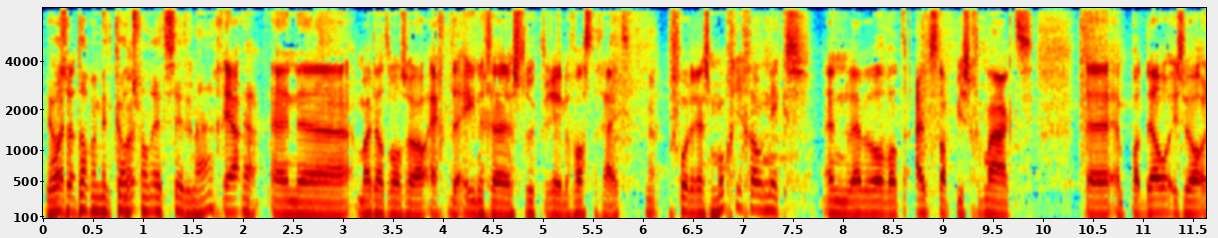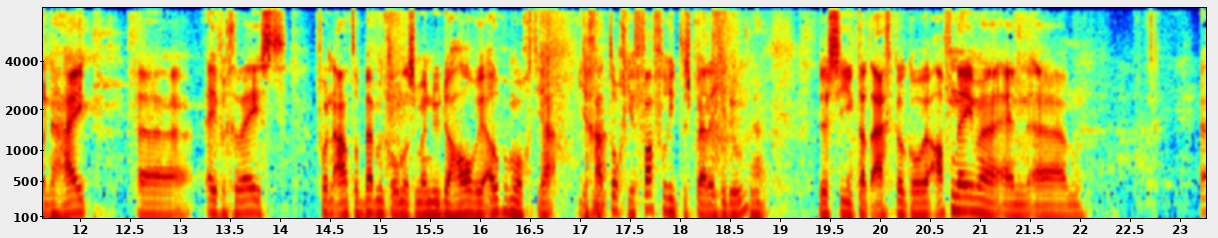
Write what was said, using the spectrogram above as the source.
Je was op dat moment coach maar- van het RTC Den Haag. ja, En, eh, maar dat was wel echt de enige structurele vastigheid. Ja. Voor de rest mocht je gewoon niks. En we hebben wel wat uitstapjes gemaakt. Eh, en padel is wel een hype even geweest voor een aantal badmintonners. Maar nu de hal weer open mocht, ja, je gaat Ja. toch je favoriete spelletje doen. Dus zie ik dat eigenlijk ook alweer afnemen. En ehm, eh,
